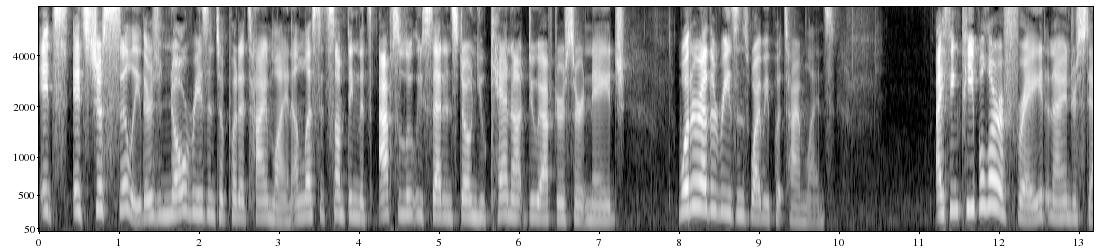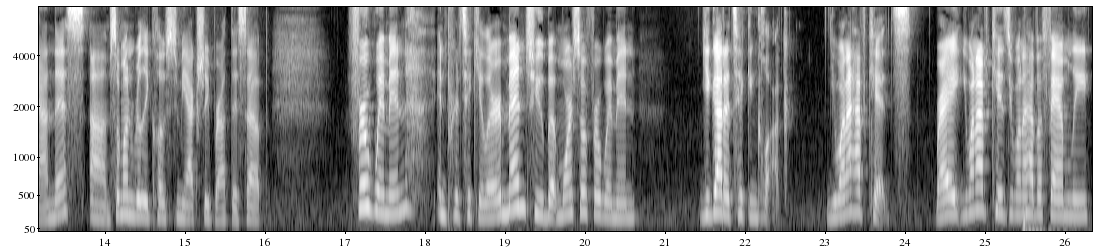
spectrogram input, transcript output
it's it's just silly. There's no reason to put a timeline unless it's something that's absolutely set in stone you cannot do after a certain age. What are other reasons why we put timelines? I think people are afraid, and I understand this. Um, someone really close to me actually brought this up. For women in particular, men too, but more so for women, you got a ticking clock. You want to have kids, right? You want to have kids, you want to have a family,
